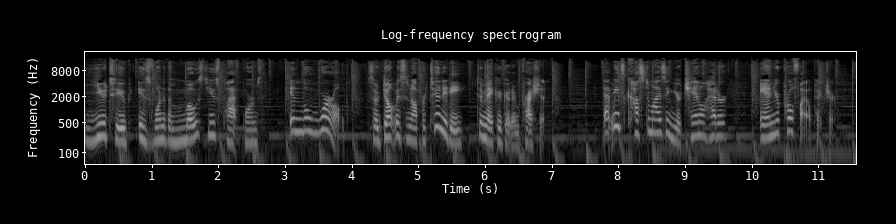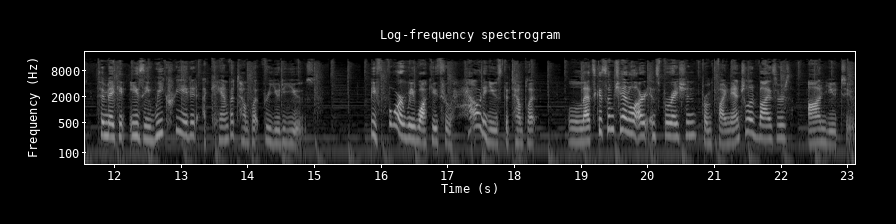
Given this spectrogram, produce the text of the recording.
YouTube is one of the most used platforms in the world, so don't miss an opportunity to make a good impression. That means customizing your channel header and your profile picture. To make it easy, we created a Canva template for you to use. Before we walk you through how to use the template, let's get some channel art inspiration from financial advisors on YouTube.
